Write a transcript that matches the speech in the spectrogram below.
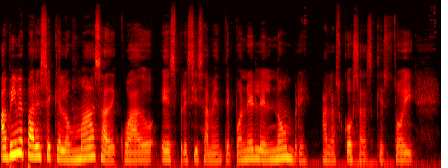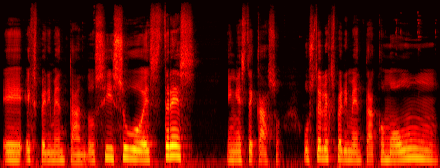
A mí me parece que lo más adecuado es precisamente ponerle el nombre a las cosas que estoy eh, experimentando. Si su estrés, en este caso, usted lo experimenta como un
